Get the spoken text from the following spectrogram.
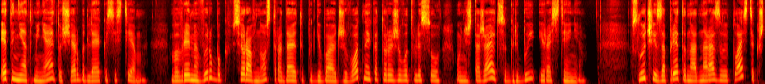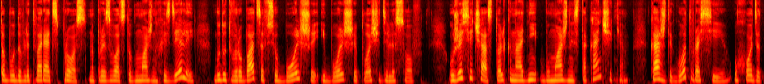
это не отменяет ущерба для экосистемы. Во время вырубок все равно страдают и погибают животные, которые живут в лесу, уничтожаются грибы и растения. В случае запрета на одноразовый пластик, чтобы удовлетворять спрос на производство бумажных изделий, будут вырубаться все больше и большие площади лесов. Уже сейчас только на одни бумажные стаканчики каждый год в России уходят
